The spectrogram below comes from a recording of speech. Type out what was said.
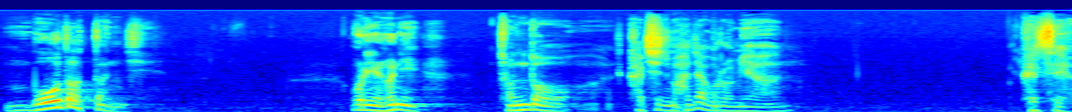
못 어떤지. 우리는 흔히 전도 같이 좀 하자 그러면 글쎄요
